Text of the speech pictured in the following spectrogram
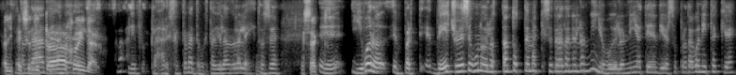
A la inspección del trabajo y claro, inf- Claro, exactamente, porque está violando la ley. Entonces, exacto. eh, y bueno, de hecho ese es uno de los tantos temas que se tratan en los niños, porque los niños tienen diversos protagonistas que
